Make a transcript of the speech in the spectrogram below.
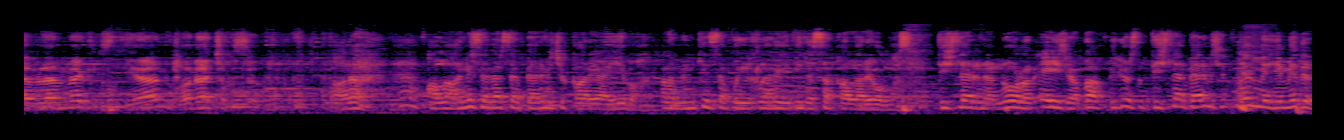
Evlenmek isteyen öne çıksın. Seversen benim için karıya iyi bak. Ana mümkünse bıyıkları iyi bir de sakalları olmaz. Dişlerine ne olur iyice bak biliyorsun dişler benim için en mühimidir.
